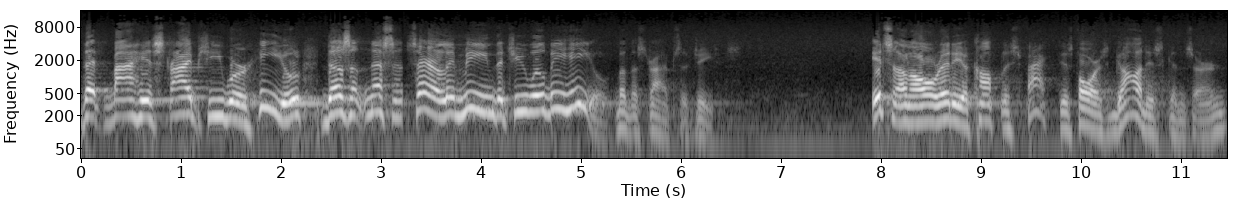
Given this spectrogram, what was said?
that by his stripes ye were healed doesn't necessarily mean that you will be healed by the stripes of Jesus. It's an already accomplished fact as far as God is concerned.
